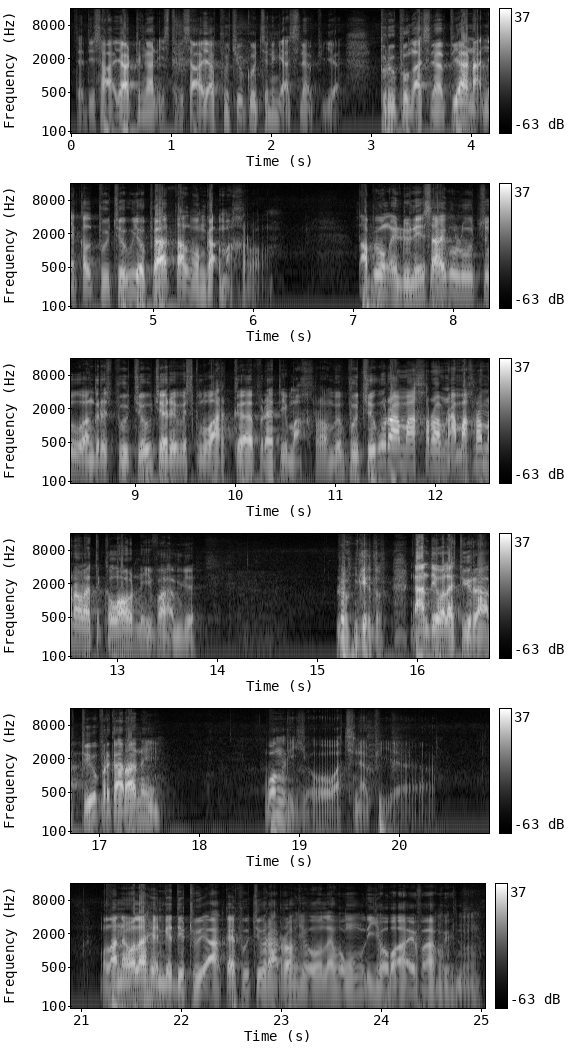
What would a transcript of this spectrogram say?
Jadi saya dengan istri saya, bojoku jenenge ajnabiyah. Berhubung ajnabiyah anak nyekel bojo ya batal wong gak mahram. Tapi wong Indonesia itu lucu, anggere bojo jare wis keluarga berarti mahram. Bojoku ora mahram, nak mahram ora oleh dikeloni, paham ya? Lho gitu. Nganti oleh dirabi perkara nih. Wong liya ajnabiyah. Mulane oleh yen ke duwe akeh bojo ora roh ya oleh wong-wong liya wae paham ngono.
